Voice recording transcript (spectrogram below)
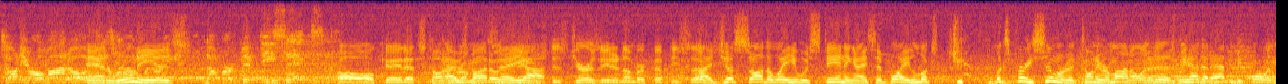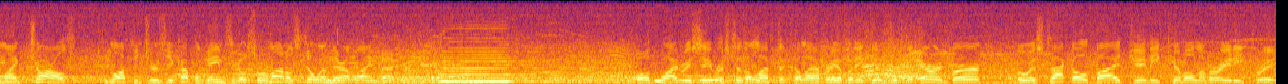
Tony Romano. And is Rooney is- number 56. Oh, okay, that's Tony I was Romano say, changed yeah. his jersey to number 56. I just saw the way he was standing, and I said, boy, he looks looks very similar to Tony Romano, and it is. We had that happen before with Mike Charles. He lost his jersey a couple games ago, so Romano's still in there at linebacker. Both wide receivers to the left of Calabria, but he gives it to Ehrenberg, who is tackled by Jamie Kimmel, number 83.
